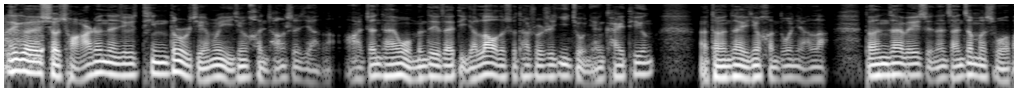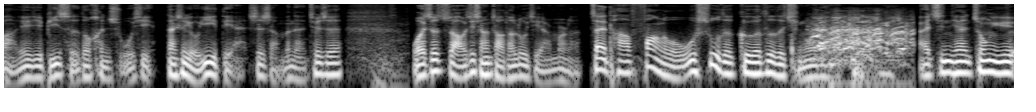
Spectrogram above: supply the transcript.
那个小歘歘呢，就听豆儿节目已经很长时间了啊。刚才我们这在底下唠的时候，他说是一九年开听，啊，到现在已经很多年了。到现在为止呢，咱这么说吧，也彼此都很熟悉。但是有一点是什么呢？就是。我是早就想找他录节目了，在他放了我无数的鸽子的情况下，哎，今天终于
